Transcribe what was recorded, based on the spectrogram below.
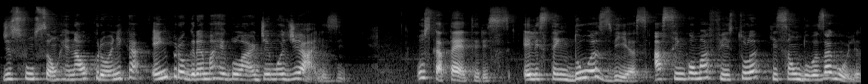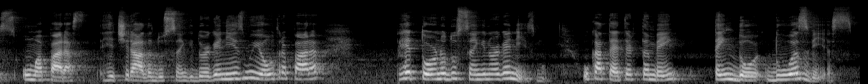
disfunção renal crônica em programa regular de hemodiálise. Os catéteres, eles têm duas vias, assim como a fístula, que são duas agulhas, uma para retirada do sangue do organismo e outra para retorno do sangue no organismo. O catéter também tem duas vias.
